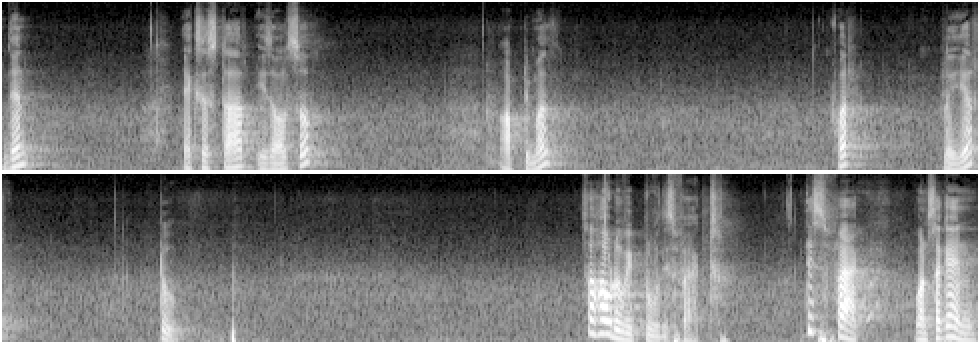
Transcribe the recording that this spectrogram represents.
then x star is also optimal for player 2. So, how do we prove this fact? This fact once again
